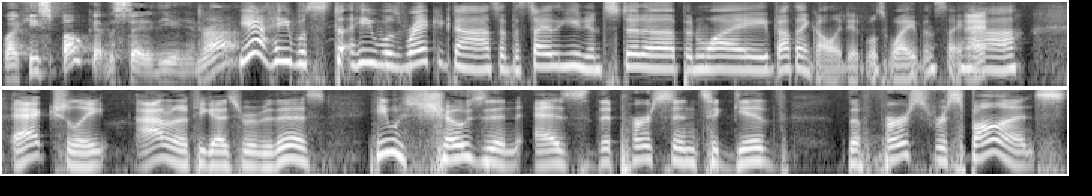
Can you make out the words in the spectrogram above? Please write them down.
like he spoke at the State of the Union, right? Yeah, he was st- he was recognized at the State of the Union, stood up and waved. I think all he did was wave and say hi. Actually, I don't know if you guys remember this. He was chosen as the person to give the first response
